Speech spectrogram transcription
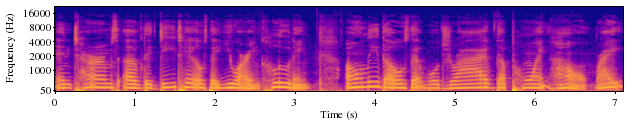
in terms of the details that you are including. Only those that will drive the point home, right?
